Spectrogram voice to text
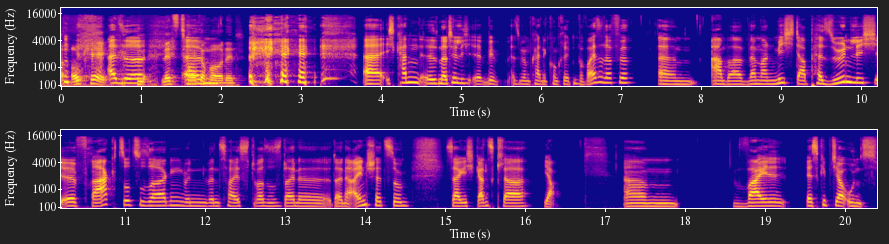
okay. Also, let's talk ähm, about it. äh, ich kann äh, natürlich, äh, also wir haben keine konkreten Beweise dafür, ähm, aber wenn man mich da persönlich äh, fragt, sozusagen, wenn es heißt, was ist deine, deine Einschätzung, sage ich ganz klar, ja, ähm, weil es gibt ja uns.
